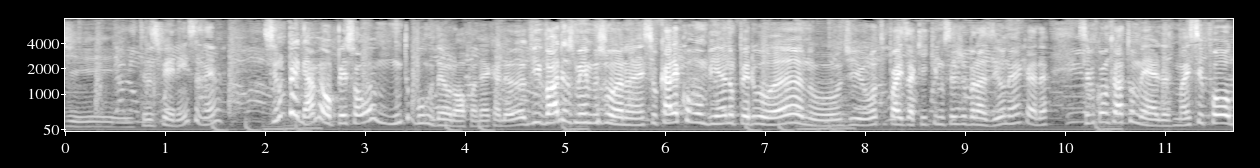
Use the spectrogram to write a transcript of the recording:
de transferências, né? Se não pegar, meu, o pessoal é muito burro da Europa, né, cara? Eu vi vários memes zoando, né? Se o cara é colombiano, peruano ou de outro país aqui que não seja o Brasil, né, cara? Sempre contrato merda. Mas se for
